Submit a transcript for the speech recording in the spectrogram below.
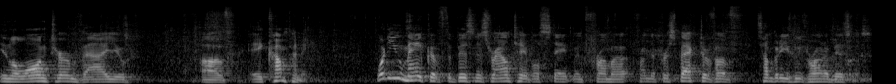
in the long term value of a company. What do you make of the Business Roundtable statement from, a, from the perspective of somebody who's run a business?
